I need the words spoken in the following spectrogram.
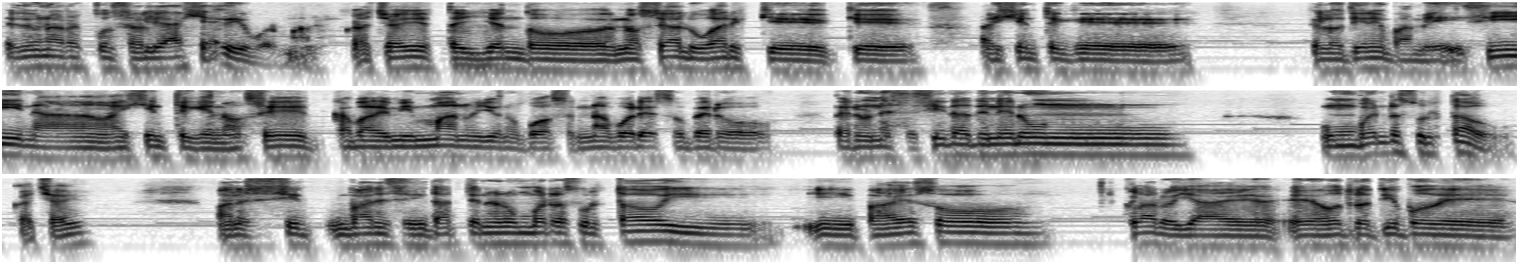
es de una responsabilidad heavy, pues, hermano, ¿cachai? Estáis yendo, no sé, a lugares que, que hay gente que, que lo tiene para medicina, hay gente que no sé, capaz de mis manos, yo no puedo hacer nada por eso, pero, pero necesita tener un, un buen resultado, ¿cachai? Va a, necesi- va a necesitar tener un buen resultado y, y para eso, claro, ya es, es otro tipo de,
